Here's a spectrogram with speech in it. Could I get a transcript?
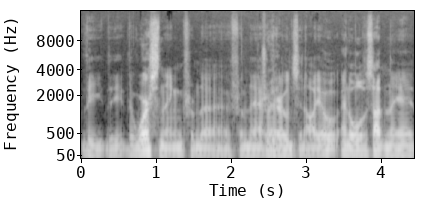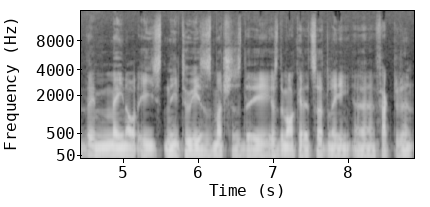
the, the, the worsening from the from their, their own scenario, and all of a sudden they they may not ease, need to ease as much as the as the market had certainly uh, factored in.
